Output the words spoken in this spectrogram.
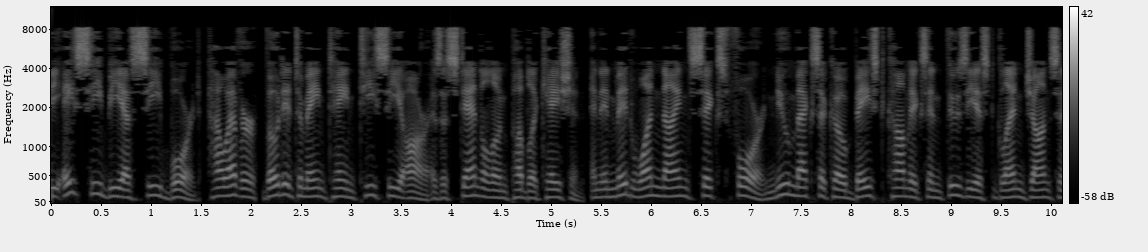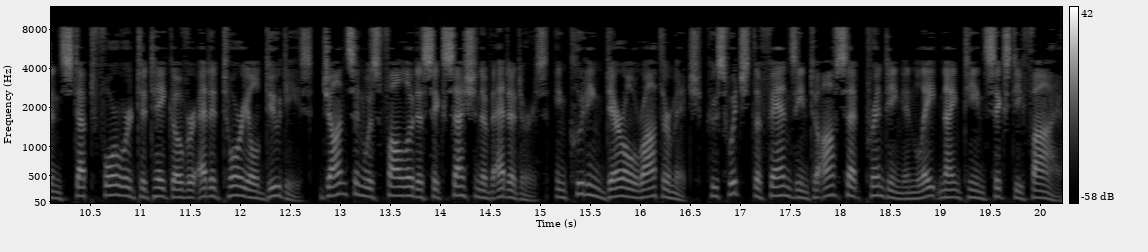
The ACBFC board, however, voted to maintain TCR as a standalone publication, and in mid-1964 New Mexico-based comics enthusiast Glenn Johnson stepped forward to take over editorial duties. Johnson was followed a succession of editors, including Daryl Rothermich, who switched the fanzine to offset printing in late 1965.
